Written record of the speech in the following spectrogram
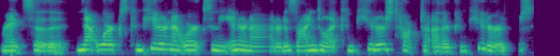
right? So the networks, computer networks, and the internet are designed to let computers talk to other computers.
